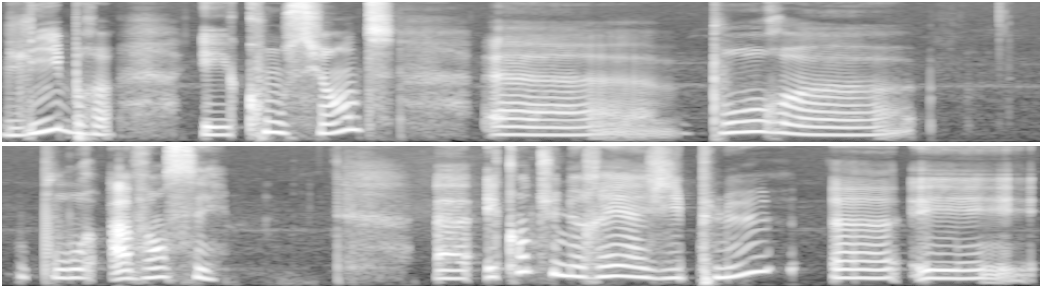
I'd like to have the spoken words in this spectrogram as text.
libre et consciente euh, pour, euh, pour avancer. Euh, et quand tu ne réagis plus, et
